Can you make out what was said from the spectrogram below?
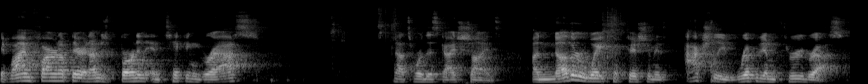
If I'm firing up there and I'm just burning and ticking grass, that's where this guy shines. Another way to fish him is actually ripping him through grass.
